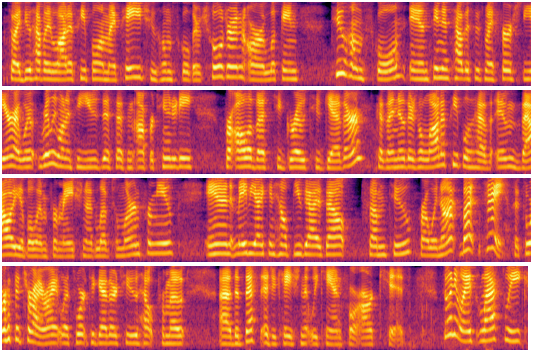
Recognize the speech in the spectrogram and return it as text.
So I do have a lot of people on my page who homeschool their children or are looking to homeschool. And seeing as how this is my first year, I really wanted to use this as an opportunity for all of us to grow together because I know there's a lot of people who have invaluable information. I'd love to learn from you. And maybe I can help you guys out some too. Probably not. But hey, it's worth a try, right? Let's work together to help promote uh, the best education that we can for our kids. So anyways, last week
